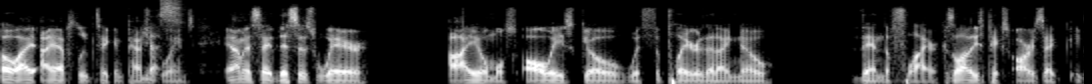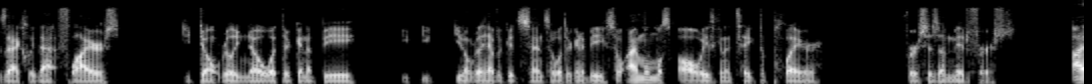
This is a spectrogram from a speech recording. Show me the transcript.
Oh, I, I absolutely taken Patrick Yes. Williams. And I'm going to say this is where I almost always go with the player that I know than the flyer. Because a lot of these picks are exact, exactly that flyers. You don't really know what they're going to be. You, you, you don't really have a good sense of what they're going to be. So I'm almost always going to take the player versus a mid first. I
